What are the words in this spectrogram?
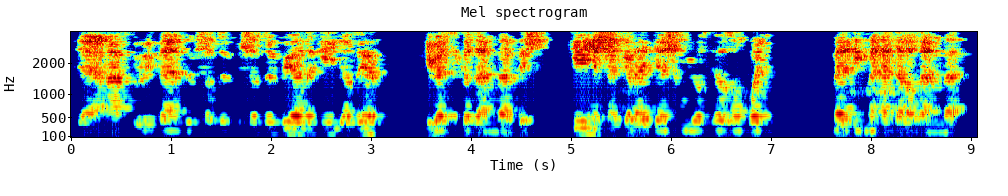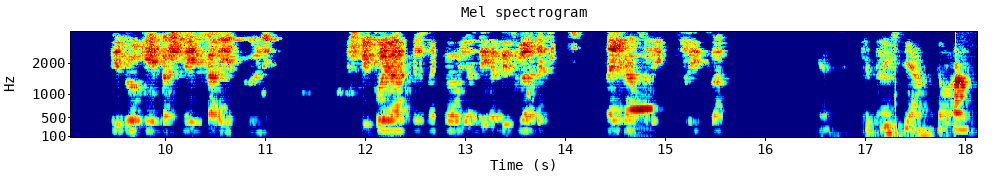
ugye házkörüli teendők, stb. stb. Ezek így azért kiveszik az embert, és kényesen kell egyensúlyozni azon, hogy meddig mehet el az ember, miből képes még felépülni. És mikor jelentkeznek be ugye a térdizületek így 40 felé közelítve. Krisztián, talán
